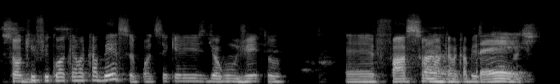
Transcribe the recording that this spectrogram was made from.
Só que Sim. ficou aquela cabeça. Pode ser que eles, de algum jeito, é, façam aquela cabeça. teste.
